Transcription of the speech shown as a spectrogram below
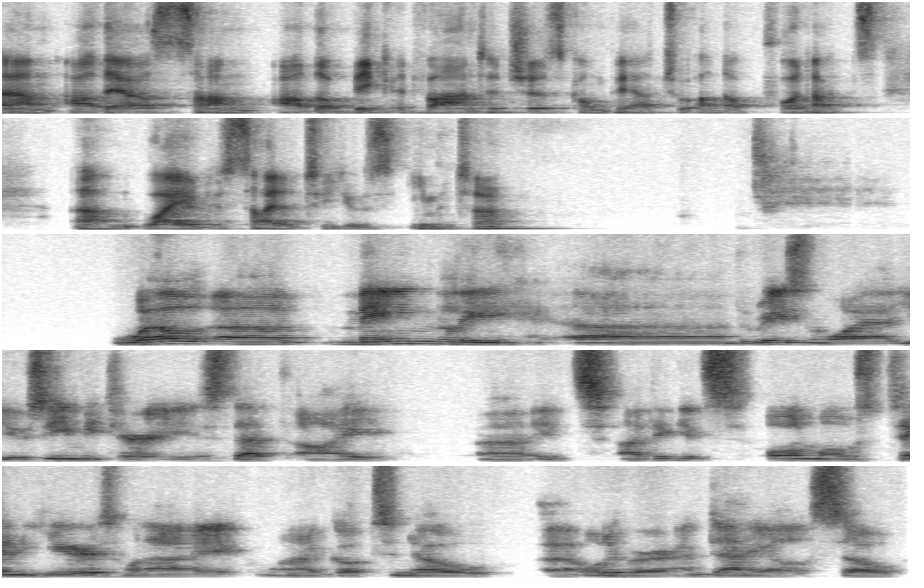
um, are there some other big advantages compared to other products um, why you decided to use emitter? Well, uh, mainly uh, the reason why I use emitter is that I uh, it's I think it's almost 10 years when I when I got to know uh, Oliver and Daniel. So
